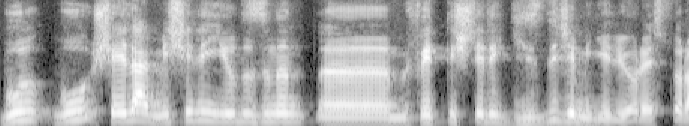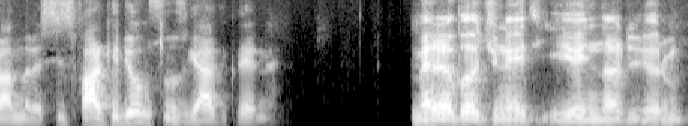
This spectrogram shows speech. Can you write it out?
Bu bu şeyler Michelin yıldızının e, müfettişleri gizlice mi geliyor restoranlara? Siz fark ediyor musunuz geldiklerini? Merhaba Cüneyt, iyi yayınlar diliyorum.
